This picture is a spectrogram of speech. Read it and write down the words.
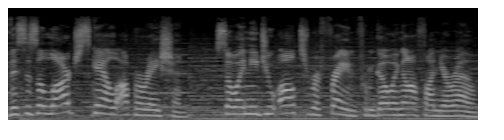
This is a large-scale operation, so I need you all to refrain from going off on your own.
